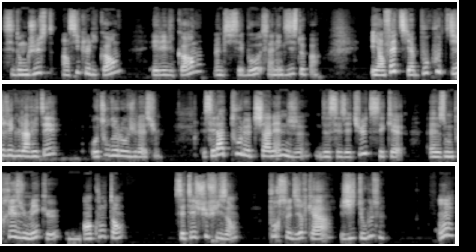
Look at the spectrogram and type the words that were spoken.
C'est donc juste un cycle licorne. Et les licornes, même si c'est beau, ça n'existe pas. Et en fait, il y a beaucoup d'irrégularités autour de l'ovulation. Et c'est là tout le challenge de ces études, c'est qu'elles ont présumé que, en comptant, c'était suffisant pour se dire qu'à J12, on,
